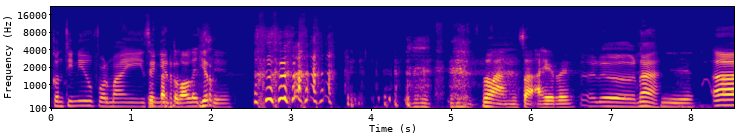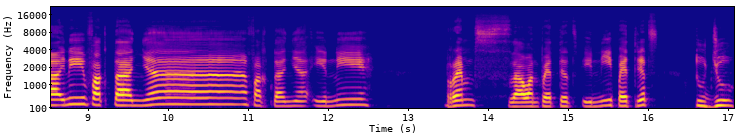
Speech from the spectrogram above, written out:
continue for my senior college year. ya. Langsa akhirnya. Aduh, nah Iya. Eh, ini faktanya, faktanya ini Rams lawan Patriots ini Patriots 7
